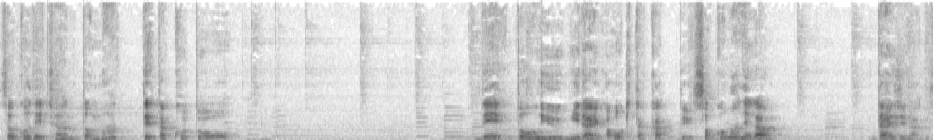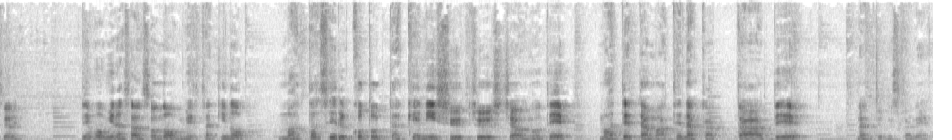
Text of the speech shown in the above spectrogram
そこでちゃんと待ってたことでどういう未来が起きたかっていうそこまでが大事なんですよね。でも皆さんその目先の待たせることだけに集中しちゃうので待てた待てなかったで何て言うんですかね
